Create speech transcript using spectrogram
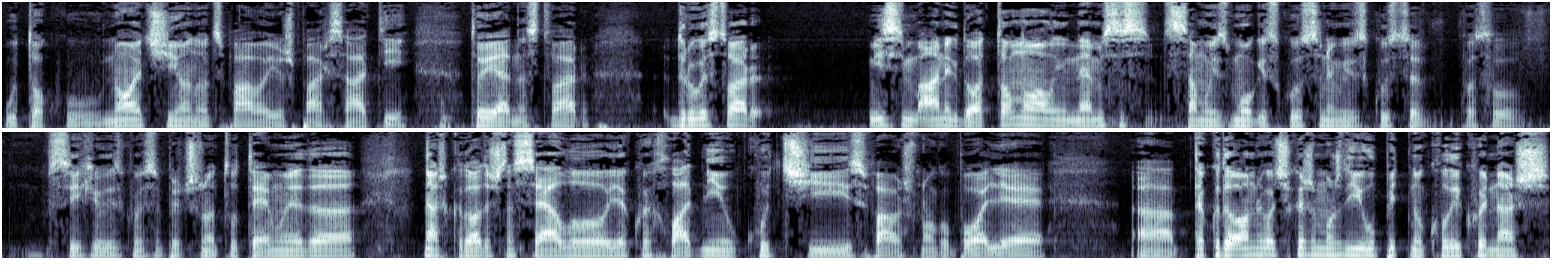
u toku noći, onda odspavaju još par sati, to je jedna stvar. Druga stvar, mislim anegdotalno, ali ne mislim samo iz mog iskustva, nego iz iskustva gotovo svih ljudi s kojima sam pričao na tu temu je da, znaš, kad odeš na selo, iako je hladnije u kući, spavaš mnogo bolje. A, tako da ono hoće kažem možda i upitno koliko je naš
